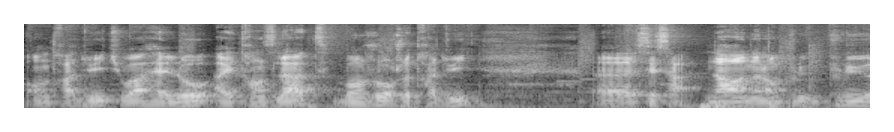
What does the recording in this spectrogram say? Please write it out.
On traduit, tu vois, hello, I translate, bonjour, je traduis. Euh, c'est ça. Non, non, non, plus, plus,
